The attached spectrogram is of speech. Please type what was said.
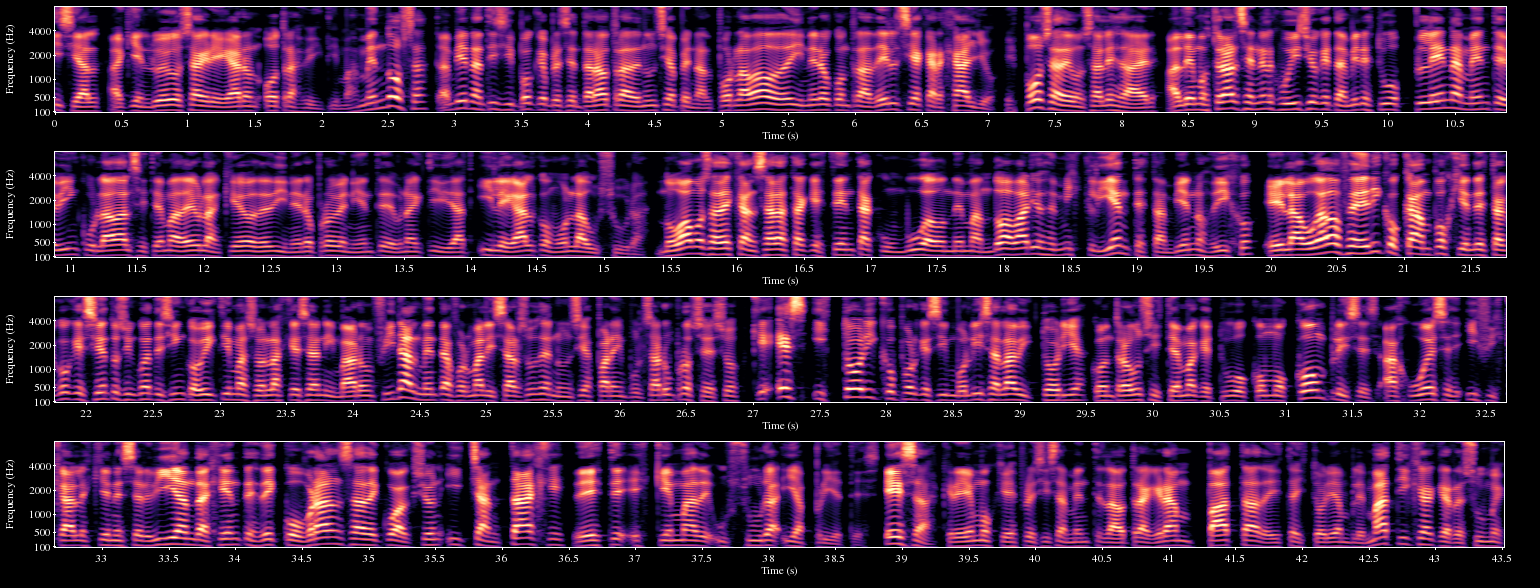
inicial a quien luego se agregaron otras víctimas. Mendoza también anticipó que presentará otra denuncia penal por lavado de dinero contra Delcia Carjallo, esposa de González Daer, al demostrarse en el juicio que también estuvo plenamente vinculada al sistema de blanqueo de dinero proveniente de una actividad ilegal como la usura. No vamos a descansar hasta que esté en Tacumbúa, donde mandó a varios de mis clientes, también nos dijo el abogado Federico Campos, quien destacó que 155 víctimas son las que se animaron finalmente a formalizar sus denuncias para impulsar un proceso que es histórico porque simboliza la victoria contra un sistema que tuvo como cómplices a jueces y fiscales quienes servían de agentes de cobranza, de coacción y chantaje de este esquema de usura y aprietes. Esa creemos que es precisamente la otra gran pata de esta historia emblemática que resume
